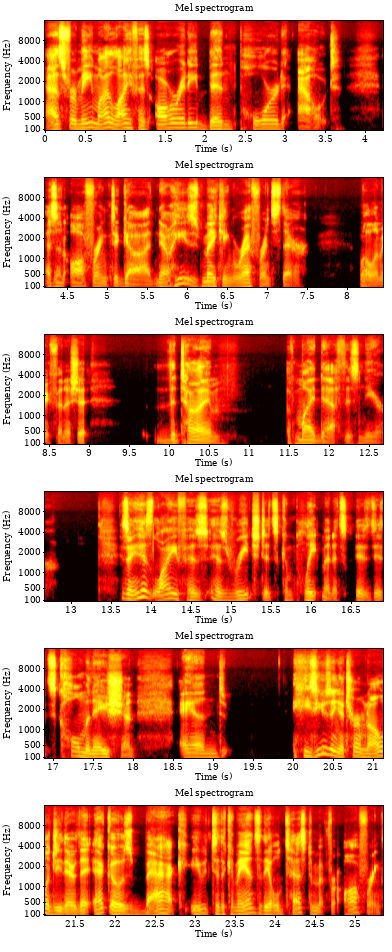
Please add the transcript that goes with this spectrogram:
As for me, my life has already been poured out as an offering to God. Now he's making reference there. Well, let me finish it. The time of my death is near. He's saying his life has has reached its completement, its its culmination, and he's using a terminology there that echoes back even to the commands of the Old Testament for offerings,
